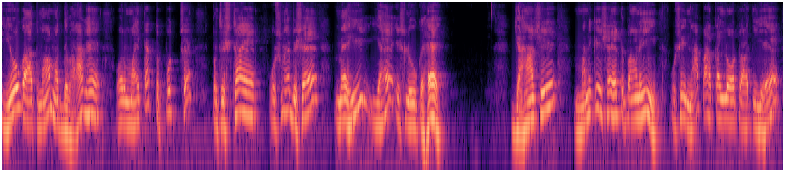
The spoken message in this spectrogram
योग आत्मा मध्य भाग है। और मैं तत्व पुच्छ प्रतिष्ठा है। उसमें विषय में ही यह श्लोक है। जहाँ से मन के सहित वाणी उसे ना पाकर लौट आती है।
